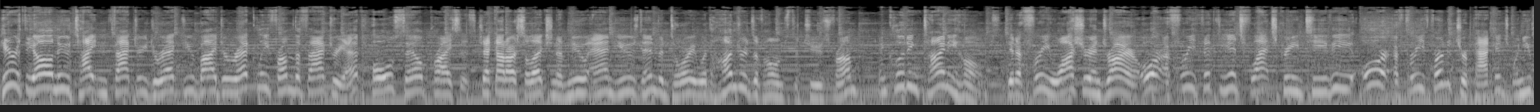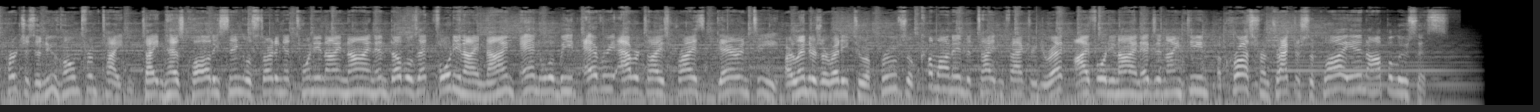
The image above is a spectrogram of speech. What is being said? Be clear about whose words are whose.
Speaker 1: Here at the all new Titan Factory Direct, you buy directly from the factory at wholesale prices. Check out our selection of new and used inventory with hundreds of homes to choose from, including tiny homes. Get a free washer and dryer, or a free 50 inch flat screen TV, or a free furniture package when you purchase a new home from Titan. Titan has quality singles starting at $29.9 and doubles at $49.9 and will beat every advertised price guaranteed. Our lenders are ready to approve, so come on in to Titan Factory Direct, I 49, exit 19, across from Tractor Supply in Opelousas.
